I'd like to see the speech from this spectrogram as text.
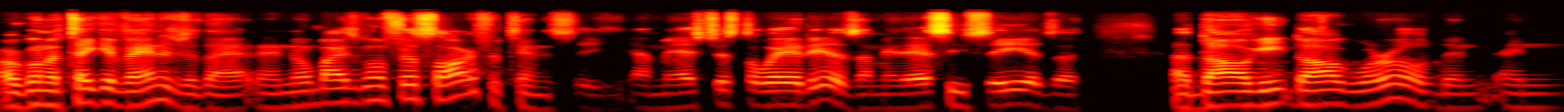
are going to take advantage of that, and nobody's going to feel sorry for Tennessee. I mean it's just the way it is. I mean the SEC is a, a dog eat dog world, and and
